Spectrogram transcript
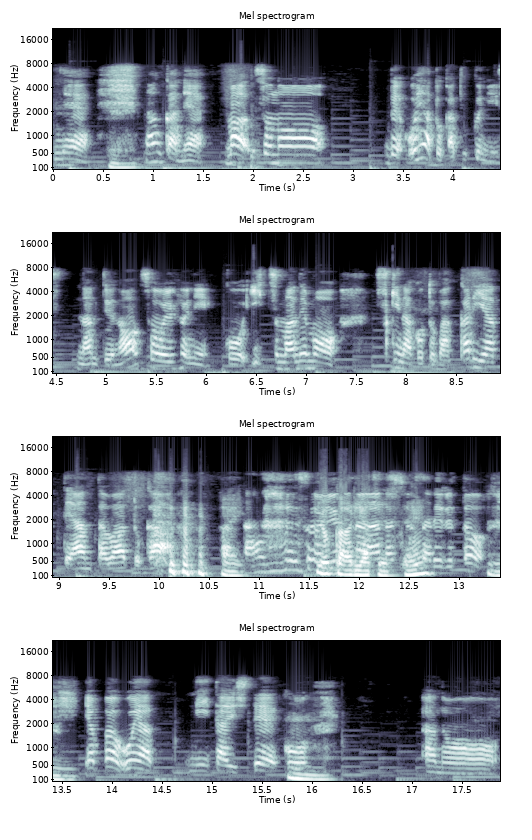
うん。ねえ、なんかね、まあその、で、親とか特に、なんていうの？そういうふうに、こう、いつまでも好きなことばっかりやって、あんたは、とか、はい。そういうよくあるやつですねされると、うんやっぱ親に対して、こう、うんあの、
